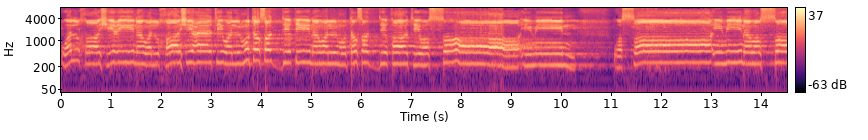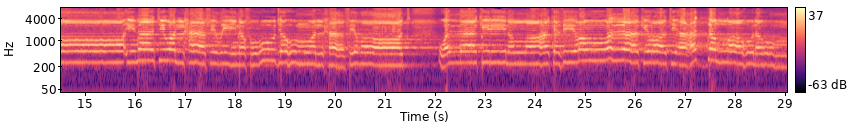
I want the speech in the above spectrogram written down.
والخاشعين والخاشعات والمتصدقين والمتصدقات والصائمين والصائمين والصائمات والحافظين فروجهم والحافظات والذاكرين الله كثيرا والذاكرات أعد الله لهم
